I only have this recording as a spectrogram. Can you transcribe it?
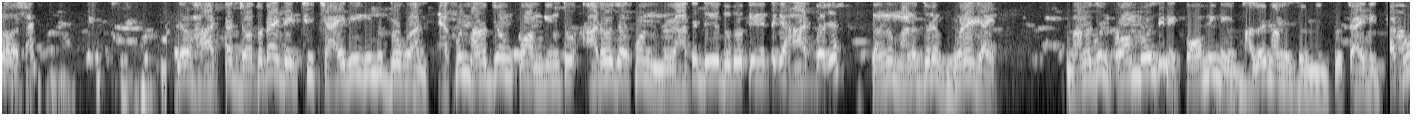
ঘোষ। দেখো হাটটা যতটাই দেখছি চারিদিকে কিন্তু দোকান। এখন মানুষজন কম কিন্তু আরও যখন রাতের দিকে দুটো তিনের থেকে হাট বসে তখন মানুষজনে ভরে যায়। মানুষজন কম বলতে নেই কমই নেই ভালোই মানুষজন কিন্তু চারিদিক। কাকু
